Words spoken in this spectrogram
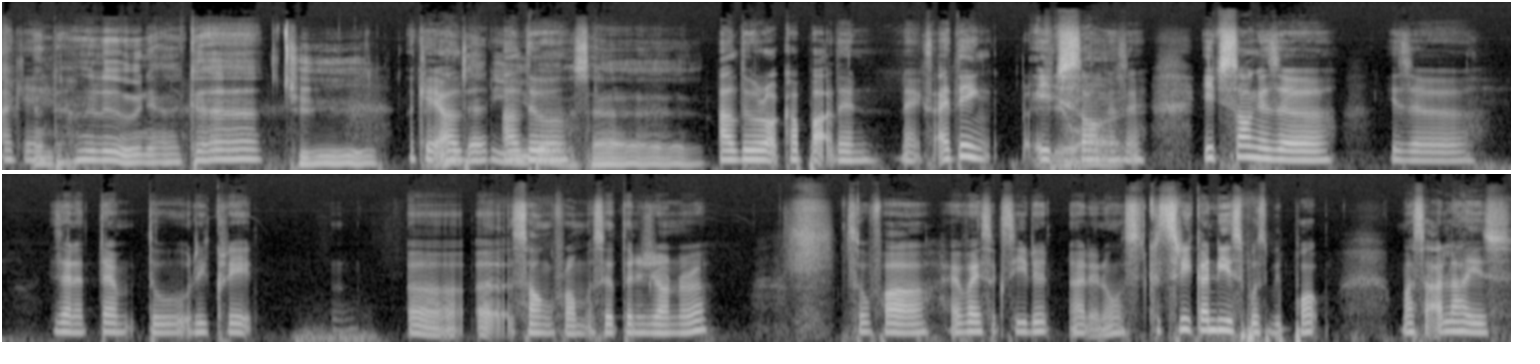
Okay. Dan dahulunya kecil Okay, I'll I'll do besar. I'll do rock kapak then next. I think each you song is a each song is a is a is an attempt to recreate a a song from a certain genre. So far, have I succeeded? I don't know. Sri Kandi is supposed to be pop. Masalah is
